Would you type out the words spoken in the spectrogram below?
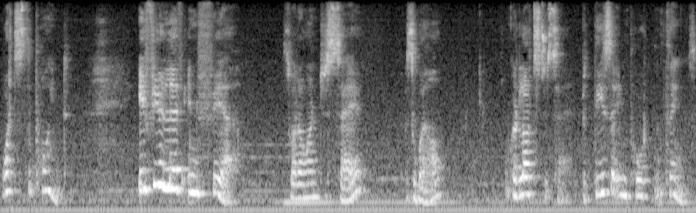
What's the point? If you live in fear, that's what I want to say as well. I've got lots to say, but these are important things.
